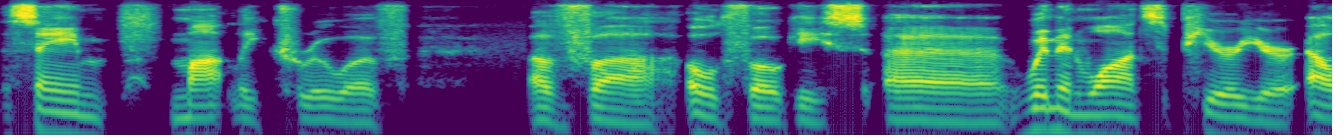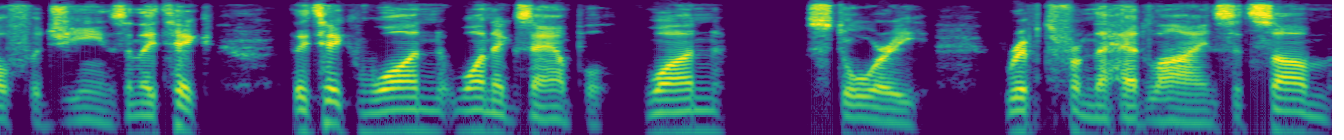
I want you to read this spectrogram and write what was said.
the same motley crew of of uh, old fogies. Uh, women want superior alpha genes, and they take they take one one example, one story ripped from the headlines that some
